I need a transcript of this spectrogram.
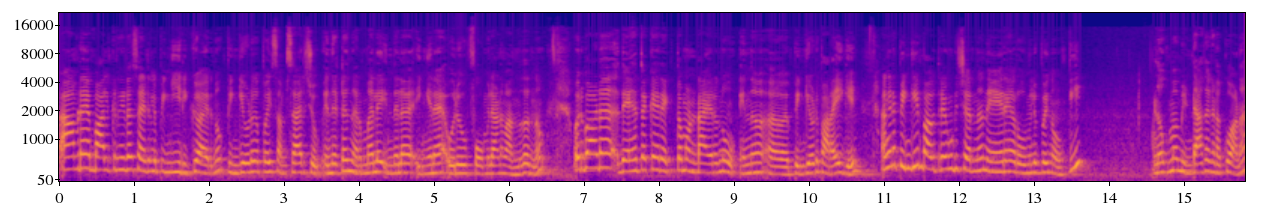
അവിടെ ബാൽക്കണിയുടെ സൈഡിൽ പിങ്കി ഇരിക്കുമായിരുന്നു പിങ്കിയോട് പോയി സംസാരിച്ചു. എന്നിട്ട് നിർമ്മല ഇന്നലെ ഇങ്ങനെ ഒരു ഫോമിലാണ് വന്നതെന്നും ഒരുപാട് ദേഹത്തൊക്കെ രക്തമുണ്ടായിരുന്നു എന്ന് പിങ്കിയോട് പറയുകയും അങ്ങനെ പിങ്കിയും പവിത്രയും കൂടി ചേർന്ന് നേരെ റൂമിൽ പോയി നോക്കി. നോക്കുമ്പോൾ മിണ്ടാതെ കിടക്കുവാണ്.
